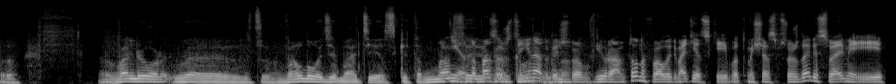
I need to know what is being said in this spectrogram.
э, Валер, э, Володя Матецкий. Там масса Нет, ну послушайте, не надо говорить, но- что Юра Антонов, Володя Матецкий. Вот мы сейчас обсуждали с вами и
